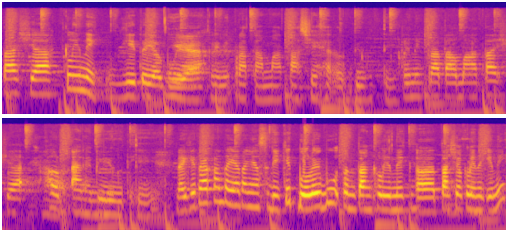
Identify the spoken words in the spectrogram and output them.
Tasya Klinik gitu ya Bu ya. Iya, Klinik Pratama Tasya Health Beauty. Klinik Pratama Tasya Health Health and and Beauty. Beauty. Nah, kita akan tanya-tanya sedikit boleh Bu tentang klinik eh, Tasya Klinik ini?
